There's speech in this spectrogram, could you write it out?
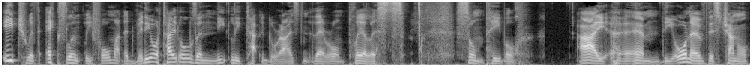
each with excellently formatted video titles and neatly categorized into their own playlists. Some people. I, um, the owner of this channel,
